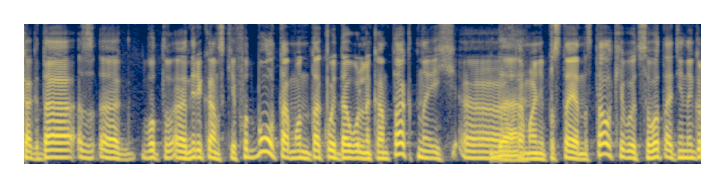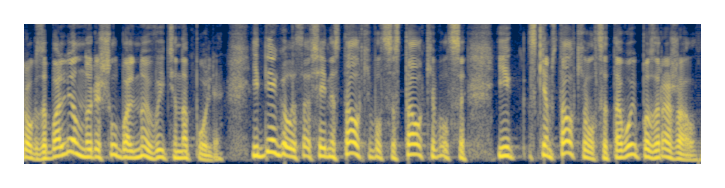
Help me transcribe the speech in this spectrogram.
Когда э, вот американский футбол, там он такой довольно контактный, э, Да. там они постоянно сталкиваются. Вот один игрок заболел, но решил больной выйти на поле. И бегал, и со всеми сталкивался, сталкивался. И с кем сталкивался, того и позаражал.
